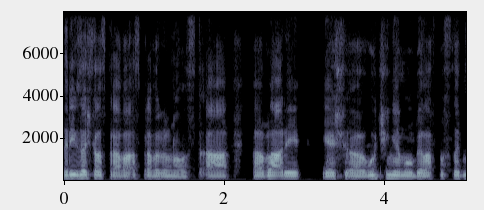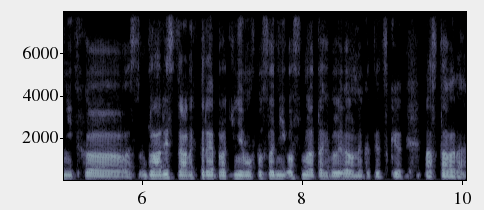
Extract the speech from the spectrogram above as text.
který vzešel zpráva a spravedlnost a vlády, jež vůči němu byla v posledních, vlády stran, které proti němu v posledních osmi letech byly velmi kriticky nastavené.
